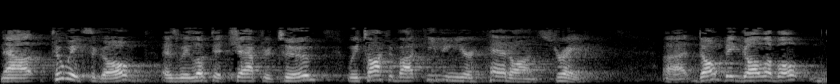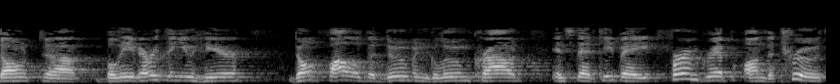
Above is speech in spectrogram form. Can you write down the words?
Now, two weeks ago, as we looked at chapter 2, we talked about keeping your head on straight. Uh, don't be gullible. Don't uh, believe everything you hear. Don't follow the doom and gloom crowd. Instead, keep a firm grip on the truth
